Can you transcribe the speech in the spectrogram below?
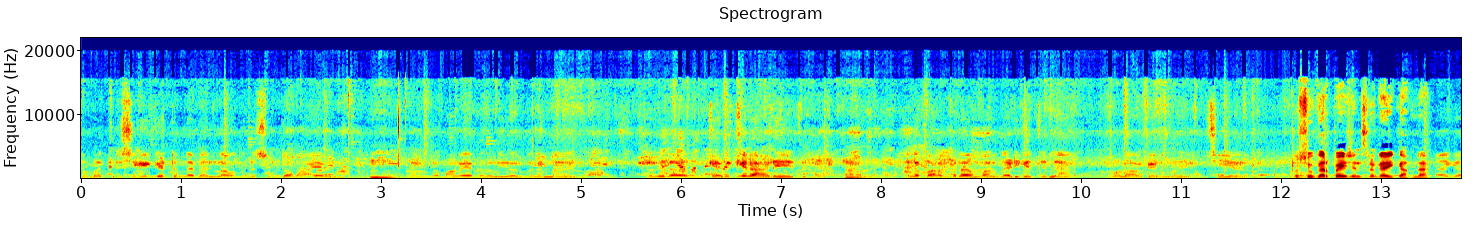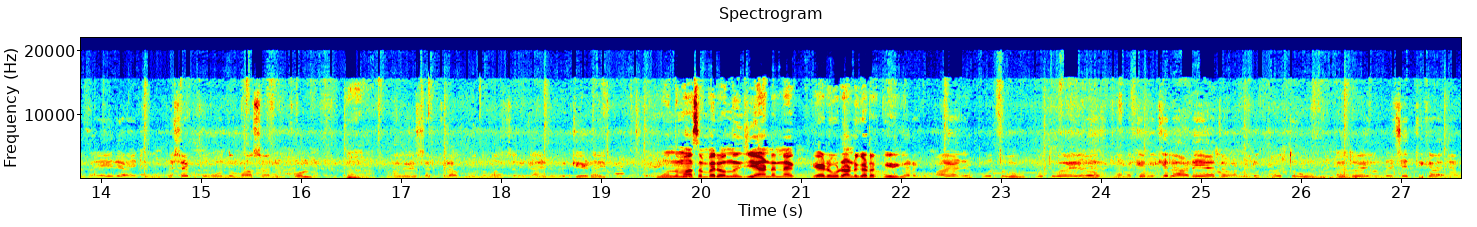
നമ്മൾ കൃഷിക്ക് കിട്ടുന്ന വെള്ളം വന്നിട്ട് ശുദ്ധമായ വെള്ളം. അതുകൊണ്ട് മഴയെന്ന് വെളിയിൽ വരുന്ന വെള്ളം ആയതുകൊണ്ട് അതിലത് നമ്മൾ കെമിക്കൽ ആഡ് ചെയ്യത്തില്ല. നല്ല പരമ്പരാഗത മരുന്നടിക്കത്തില്ല വളമൊക്കെ നമ്മൾ ഇപ്പോൾ ഷുഗർ പേഷ്യൻസിനും കഴിക്കാം അല്ലേ? ധൈര്യമായിട്ടില്ല പക്ഷെ മൂന്ന് മാസം നിൽക്കുള്ളൂ. മകര ശർക്കര മൂന്ന് മാസം എനിക്ക് കേടായി പോകും മൂന്ന് മാസം വരെ ഒന്നും ചെയ്യാണ്ട് തന്നെ കേടുകൂടാണ്ട് കിടക്കിയിരിക്കും കിടക്കും. അത് കഴിഞ്ഞ് പൂത്ത് പോകും. പൂത്തു പോയാൽ നമ്മൾ കെമിക്കൽ ആഡ് ചെയ്യാത്ത കൊണ്ട് പൂത്ത് പോകും. പൂത്ത് പോയി നമ്മൾ ചെത്തി കളഞ്ഞാൽ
